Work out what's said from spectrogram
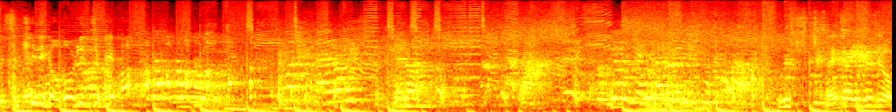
이 스키니가 어울릴 줄이야. 내가 이거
